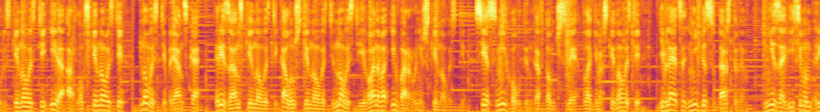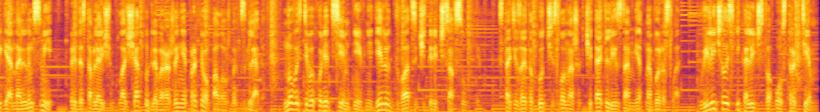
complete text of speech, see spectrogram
Тульские новости, и Орловские новости, новости Брянска, Рязанские новости, Калужские новости, новости Иванова и Воронежские новости. Все СМИ холдинга, в том числе «Владимирские новости», являются негосударственным, независимым региональным СМИ, предоставляющим площадку для выражения противоположных взглядов. Новости выходят 7 дней в неделю, 24 часа в сутки. Кстати, за этот год число наших читателей заметно выросло. Увеличилось и количество острых тем.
